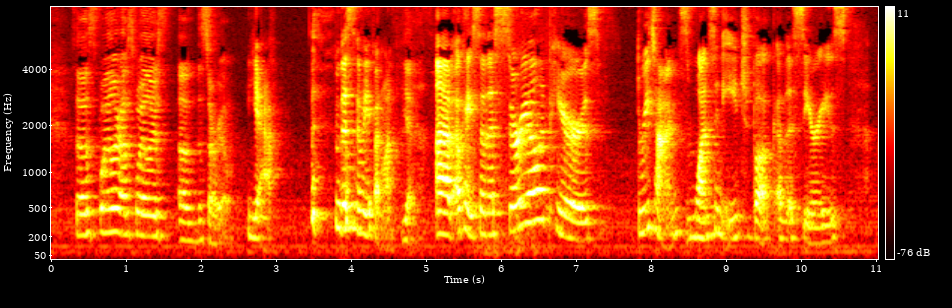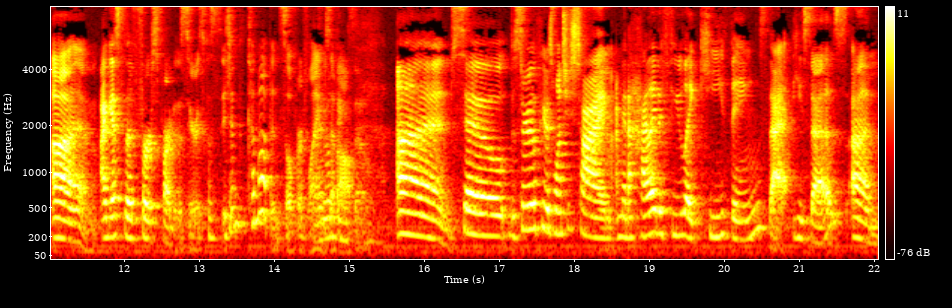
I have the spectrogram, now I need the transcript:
so, spoiler of spoilers of the Suriel. Yeah. this is gonna be a fun one. Yes. Um, okay, so the Suriel appears three times, once in each book of the series. Um, I guess the first part of the series because it didn't come up in Silver Flames at all. so. Um, so the Suriel appears once each time. I'm gonna highlight a few like key things that he says um,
